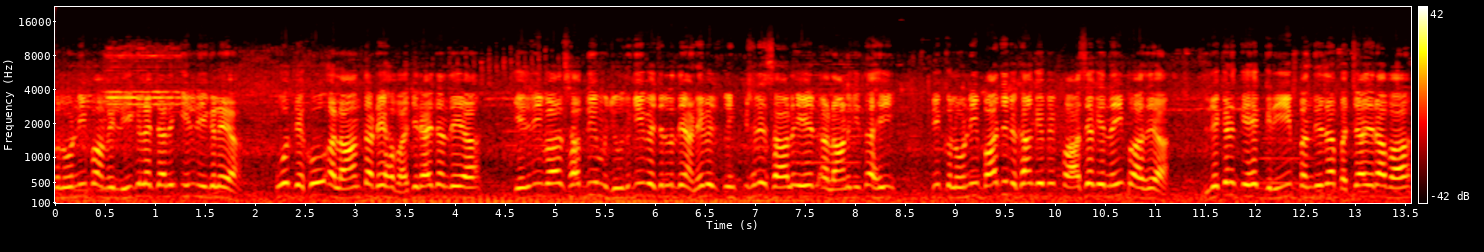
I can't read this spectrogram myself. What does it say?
ਕਲੋਨੀ ਭਾਵੇਂ ਲੀਗਲ ਹੈ, ਚੱਲ ਇਲੀਗਲ ਆ, ਉਹ ਦੇਖੋ ਐਲਾਨ ਤੁਹਾਡੇ ਹਵਾ 'ਚ ਰਹਿ ਜਾਂਦੇ ਆ। ਕੇਜਰੀਵਾਲ ਸਾਹਿਬ ਦੀ ਮੌਜੂਦਗੀ ਵਿੱਚ, ਲੁਧਿਆਣੇ ਵਿੱਚ ਤੁਸੀਂ ਪਿਛਲੇ ਸਾਲ ਇਹ ਐਲਾਨ ਕੀਤਾ ਸੀ ਵੀ ਕਲੋਨੀ ਬਾਅਦ 'ਚ ਲਿਖਾਂਗੇ ਵੀ ਪਾਸ ਹੈ ਕਿ ਨਹੀਂ ਪਾਸ ਆ। ਲੇਕਿਨ ਕਿਸੇ ਗਰੀਬ ਬੰਦੇ ਦਾ ਬੱਚਾ ਜਿਹੜਾ ਵਾ,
